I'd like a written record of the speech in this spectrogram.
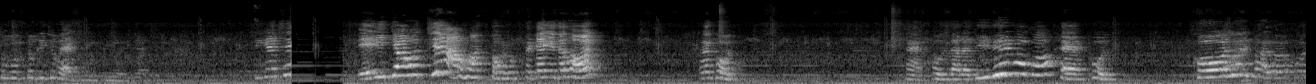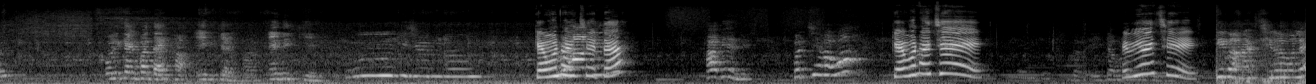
সমস্ত কিছু ব্যাগ ভর্তি হয়ে যায়। ঠিক আছে? এইটা হচ্ছে আমার তরফ থেকে এটা ধর। এটা খোল। হ্যাঁ খোল দাদা। দিদি বাবা। হ্যাঁ খোল। খোল। ওদিকে একবার দেখা এদিকে একবার এদিকে। কেমন হয়েছে এটা? হচ্ছে হাওয়া? কেমন হয়েছে? হেভি হয়েছে? কি বানাচ্ছিল বলে?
